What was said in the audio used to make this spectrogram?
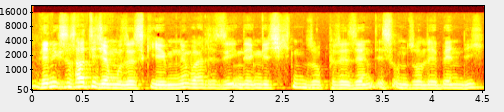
wenigstens Hatice muss es geben, ne, weil sie in den Geschichten so präsent ist und so lebendig.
